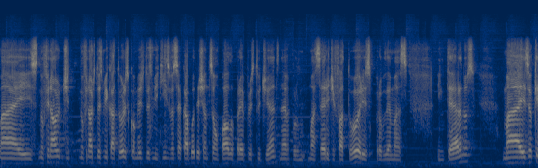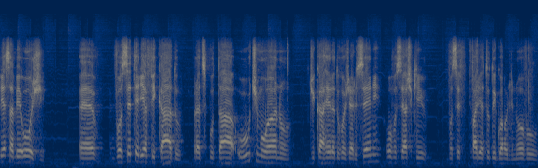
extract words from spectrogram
mas no final de, no final de 2014, começo de 2015, você acabou deixando São Paulo para ir para o Estudiantes, né, por uma série de fatores, problemas internos. Mas eu queria saber hoje, é, você teria ficado para disputar o último ano de carreira do Rogério Ceni ou você acha que você faria tudo igual de novo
